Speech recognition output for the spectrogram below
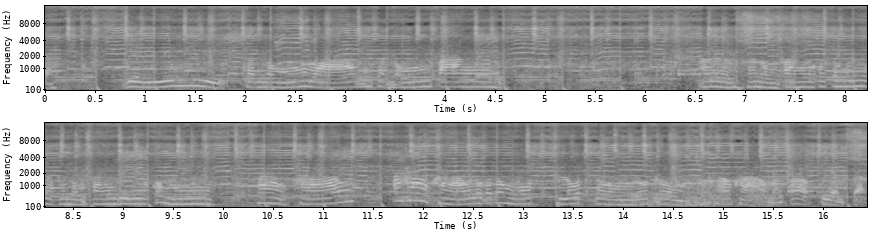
อะเยลลี่ขนมหวานขนมปังอ่าขนมปังเราก็ต้องเลือกขนมปังเดียวก็มี ข้าวขาว ถ้าข้าวขาวเราก็ต้องลดลดลงลดลงข้าวขาวมันก็เปลี่ยนจาก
